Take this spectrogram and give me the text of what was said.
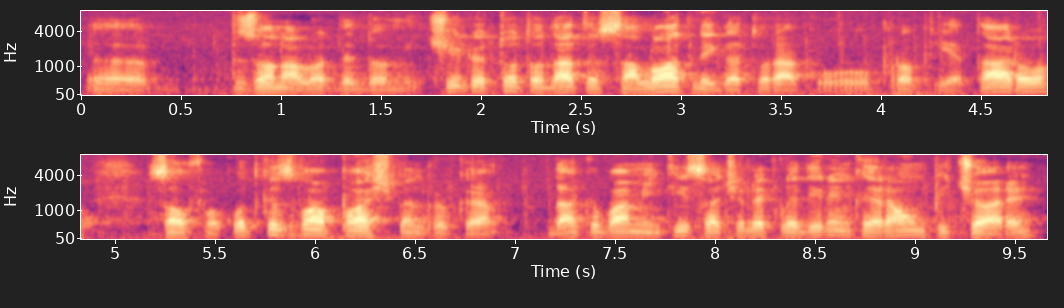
uh, zona lor de domiciliu. Totodată s-a luat legătura cu proprietarul, s-au făcut câțiva pași pentru că, dacă vă amintiți, acele clădiri încă erau în picioare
